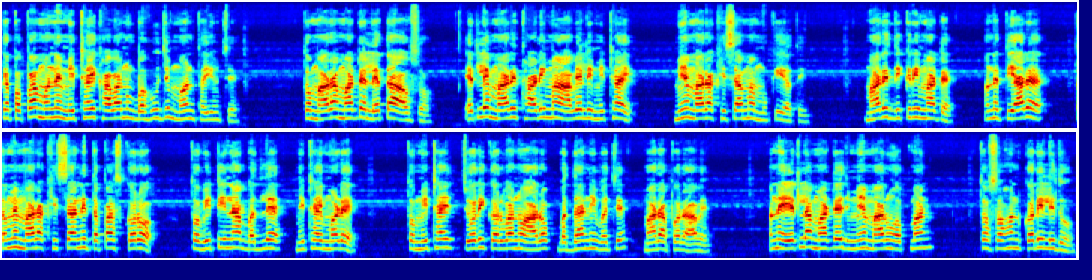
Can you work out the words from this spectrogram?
કે, પપ્પા, મને મીઠાઈ ખાવાનું બહુ જ મન થયું છે. તો મારા માટે લેતા આવશો. એટલે મારી થાળીમાં આવેલી મીઠાઈ મેં મારા ખિસ્સામાં મૂકી હતી. મારી દીકરી માટે અને ત્યારે તમે મારા ખિસ્સાની તપાસ કરો તો વીંટીના બદલે મીઠાઈ મળે. તો મીઠાઈ ચોરી કરવાનો આરોપ બધાની વચ્ચે મારા પર આવે. અને એટલા માટે જ મેં મારું અપમાન તો સહન કરી લીધું.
